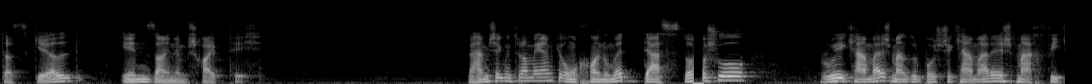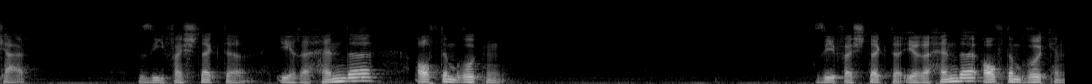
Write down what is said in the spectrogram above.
das Geld in seinem Schreibtisch به همین شکل می‌تونم بگم که اون خانومه دستاشو روی کمرش منظور پشت کمرش مخفی کرد Sie versteckte ihre Hände auf dem Rücken. Sie versteckte ihre Hände auf dem Rücken.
